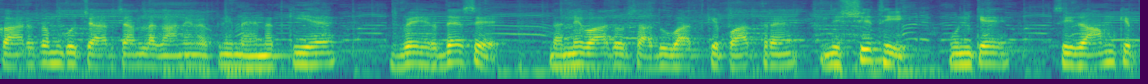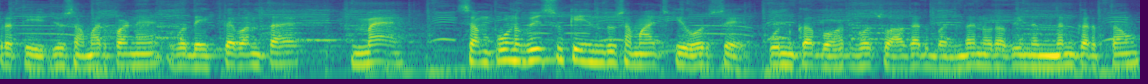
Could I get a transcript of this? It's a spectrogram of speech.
कार्यक्रम को चार चाँद लगाने में अपनी मेहनत की है, वे हृदय से धन्यवाद और साधुवाद के पात्र हैं। निश्चित ही उनके श्री राम के प्रति जो समर्पण है, वो देखते बनता है। मैं संपूर्ण विश्व के हिंदू समाज की ओर से उनका बहुत बहुत स्वागत, बंधन और अभिनंदन करता हूँ।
